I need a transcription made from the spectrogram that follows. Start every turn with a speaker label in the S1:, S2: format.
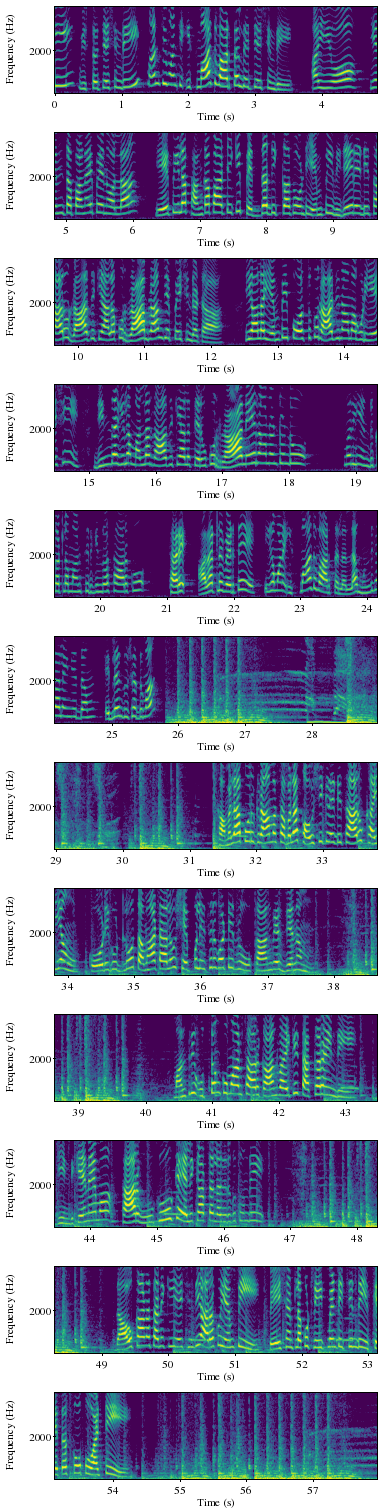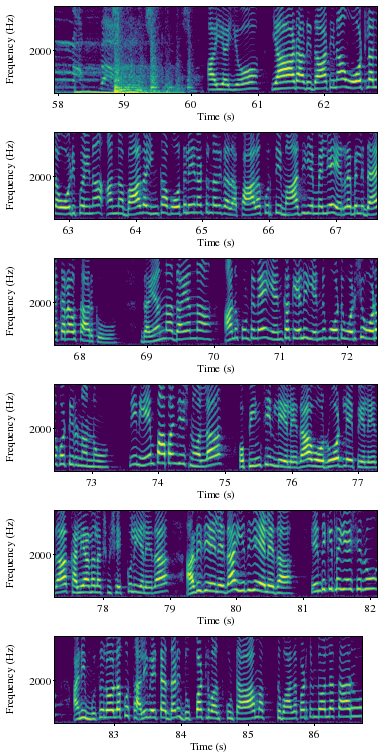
S1: అందరికీ విస్తొచ్చేసింది మంచి మంచి స్మార్ట్ వార్తలు తెచ్చేసింది. అయ్యో ఎంత పని అయిపోయిన వల్ల ఏపీలో పంక పార్టీకి పెద్ద దిక్కసోంటి ఎంపీ విజయరెడ్డి సారు రాజకీయాలకు రామ్ రామ్ చెప్పేసిండట. ఇవాళ ఎంపీ పోస్టుకు రాజీనామా కూడా చేసి జిందగీలో మళ్ళా రాజకీయాల తెరువుకు రానే రానంటుండు. మరి ఎందుకట్లా మనసు ఇరిగిందో సార్కు? సరే అదట్లా పెడితే ఇక మన స్మార్ట్ వార్తలల్లా ముందుగా ఏం చేద్దాం? హెడ్లైన్ చూసేద్దామా? కమలాపూర్ గ్రామ సభల కౌశిక్ రెడ్డి సారు కయ్యం కోడిగుడ్లు టమాటాలు చెప్పులు ఇసిరుగొట్టిర్రు కాంగ్రెస్ జనం. మంత్రి ఉత్తమ్ కుమార్ సారు కాన్వాయ్కి టక్కర్ అయింది గిండికేనేమో సార్ ఊకూకే హెలికాప్టర్లో తిరుగుతుంది. దవాఖాన తనిఖీ చేసింది అరకు ఎంపీ. పేషెంట్లకు ట్రీట్మెంట్ ఇచ్చింది స్కెతస్కోప్ వట్టి. అయ్యయ్యో ఏడాది దాటినా ఓట్లలో ఓడిపోయినా అన్న బాధ ఇంకా పోతలేనట్టున్నది కదా పాలకుర్తి మాజీ ఎమ్మెల్యే ఎర్రబెల్లి దయాకర్రావు సార్కు. దయన్న దయన్న అనుకుంటేనే వెనకకేలి ఎన్ని పోటు ఒడిసి ఓడగొట్టిరు నన్ను. నేనేం పాపం చేసిన వల్ల ఓ పింఛన్ లేయలేదా? ఓ రోడ్ లేపేయలేదా? కళ్యాణలక్ష్మి చెక్కులు ఇయ్యలేదా? అది చేయలేదా? ఇది చేయలేదా? ఎందుకు ఇట్లా చేసిర్రు? అని ముసలోళ్ళకు సలి పెట్టద్దని దుప్పట్లు వంచుకుంటా మస్తు బాధపడుతుండే వాళ్ళ సారు.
